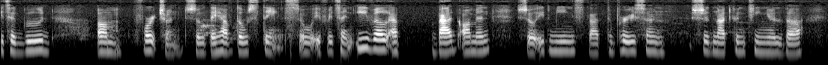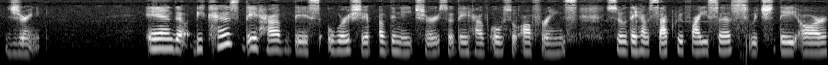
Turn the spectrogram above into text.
it's a good um, fortune. So they have those things. So if it's an evil a bad omen so it means that the person should not continue the journey. And because they have this worship of the nature so they have also offerings. So they have sacrifices which they are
